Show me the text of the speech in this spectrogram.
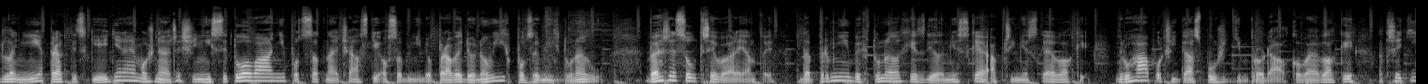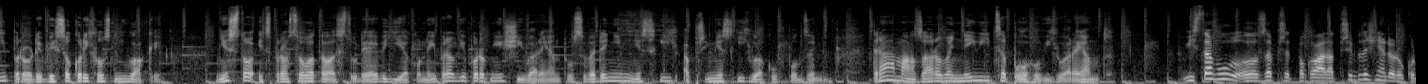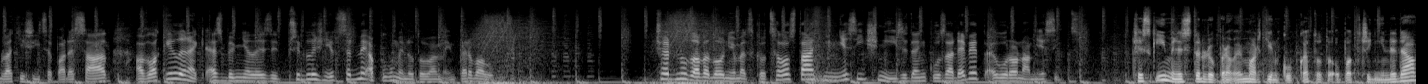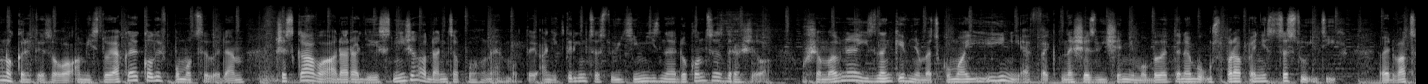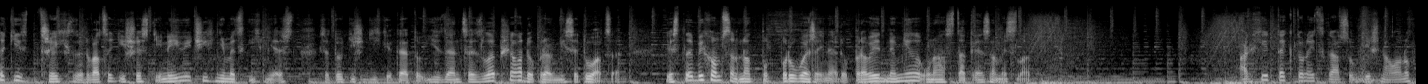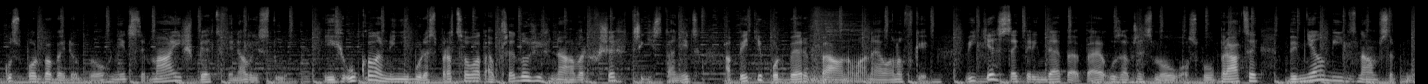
Dle ní je prakticky jediné možné řešení situování podstatné části osobní dopravy do nových podzemních tunelů. Ve hře jsou tři varianty. Dle první by v tunelech jezdily městské a příměstské vlaky, druhá počítá s použitím pro dálkové vlaky a třetí pro vysokorychlostní vlaky. Město i zpracovatele studie vidí jako nejpravděpodobnější variantu s vedením městských a příměstských vlaků v podzemí, která má zároveň nejvíce polohových variant. Výstavu lze předpokládat přibližně do roku 2050 a vlaky linek S by měly jezdit přibližně v 7,5 minutovém intervalu. V červnu zavedlo Německo celostátní měsíční jízdenku za 9 euro na měsíc. Český ministr dopravy Martin Kupka toto opatření nedávno kritizoval a místo jakékoliv pomoci lidem česká vláda raději snížila daň za pohonné hmoty a některým cestujícím jízdné dokonce zdražila. Ovšem levné jízdenky v Německu mají jiný efekt než je zvýšení mobility nebo úspora peněz cestujících. Ve 23 ze 26 největších německých měst se totiž díky této jízdence zlepšila dopravní situace. Jestli bychom se nad podporu veřejné dopravy neměli u nás také zamyslet. Architektonická soutěž na lanovku z Podbaby do Blohnic má již pět finalistů. Jejich úkolem nyní bude zpracovat a předložit návrh všech tří stanic a pěti podběr plánované lanovky. Vítěz, se kterým DPP uzavře smlouvu o spolupráci, by měl být znám v srpnu.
